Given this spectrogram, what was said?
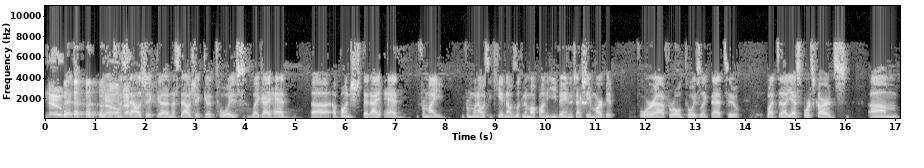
No. no. yeah, no, it's nostalgic, uh, nostalgic uh, toys. Like I had uh, a bunch that I had from my from when I was a kid, and I was looking them up on eBay, and there's actually a market for uh, for old toys like that too. But uh, yeah, sports cards. Um,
